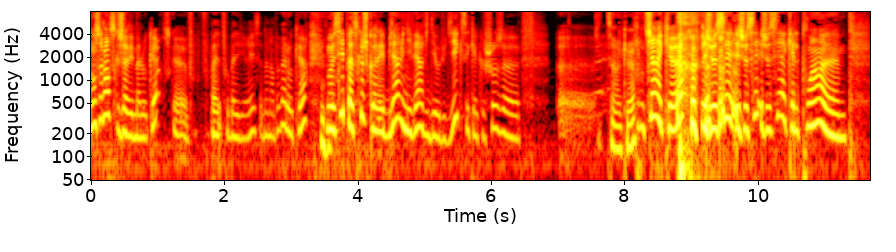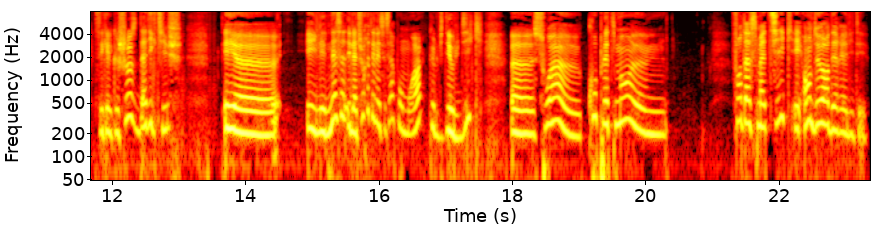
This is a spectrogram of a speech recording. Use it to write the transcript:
non seulement parce que j'avais mal au cœur, parce que faut, faut pas, faut pas délirer, ça donne un peu mal au cœur, mais aussi parce que je connais bien l'univers vidéoludique. C'est quelque chose euh, euh, Tiens, un cœur. qui me tient à cœur, et je sais, et je sais, je sais à quel point euh, c'est quelque chose d'addictif. Et euh, et il est il a toujours été nécessaire pour moi que le vidéoludique euh, soit euh, complètement euh, fantasmatique et en dehors des réalités.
